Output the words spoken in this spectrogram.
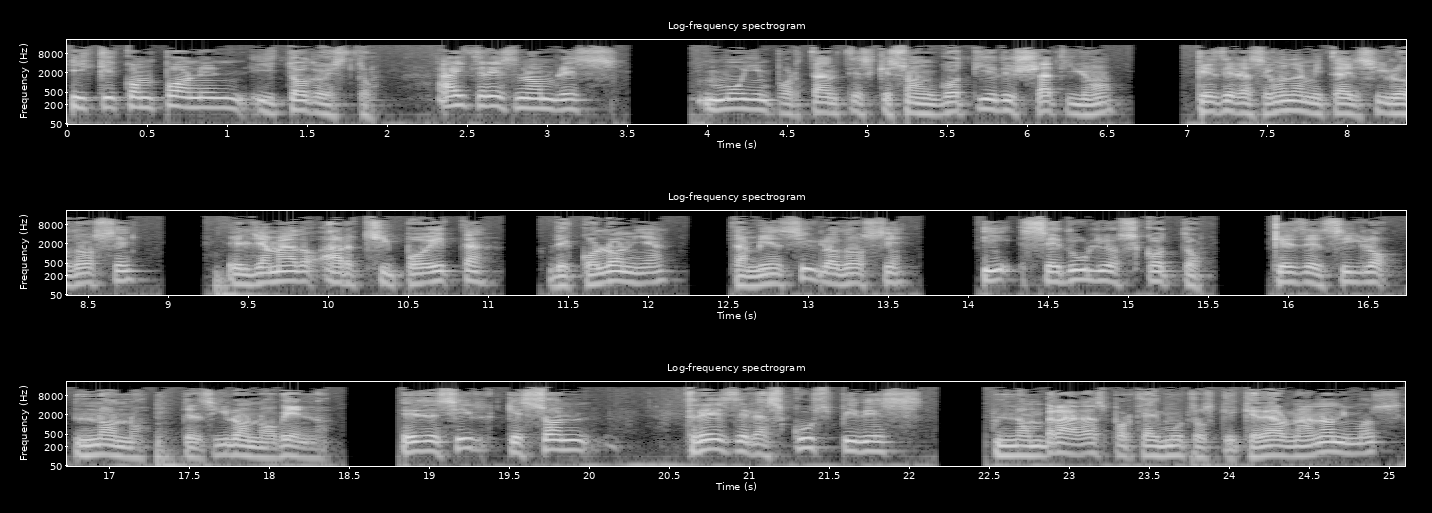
y que componen y todo esto. Hay tres nombres muy importantes que son Gautier de Châtillon, que es de la segunda mitad del siglo XII, el llamado archipoeta de Colonia, también siglo XII, y Sedulio Scotto, que es del siglo IX, del siglo IX. Es decir, que son tres de las cúspides nombradas, porque hay muchos que quedaron anónimos,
